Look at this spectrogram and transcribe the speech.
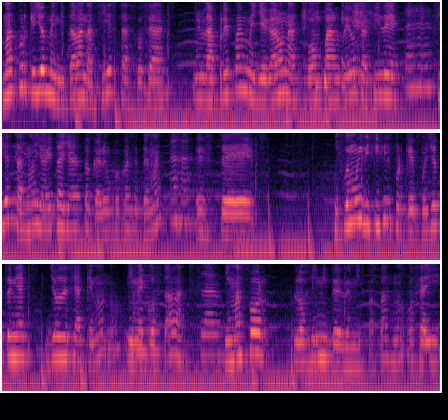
Más porque ellos me invitaban a fiestas, o sea... En la prepa me llegaron a bombardeos así de fiestas, ¿no? Y ahorita ya tocaré un poco ese tema. Ajá. Este y fue muy difícil porque pues yo tenía yo decía que no, ¿no? Y me costaba. Claro. Y más por los límites de mis papás, ¿no? O sea, y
